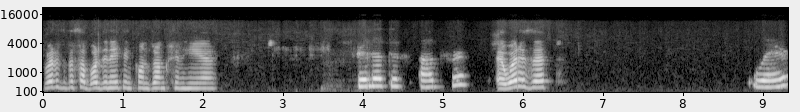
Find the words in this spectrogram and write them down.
Where is the subordinating conjunction here? Relative adverb Uh, where is it? where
